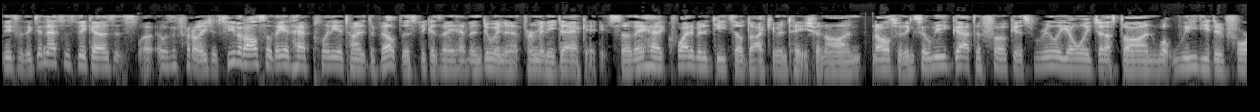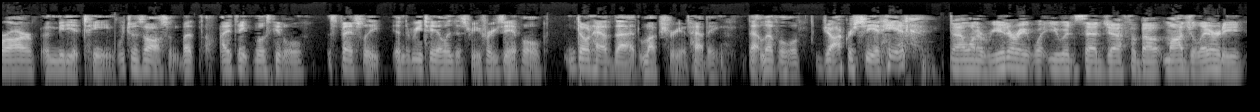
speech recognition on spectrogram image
these things, and that's just because it was a federal agency, but also they had had plenty of time to develop this because they had been doing it for many decades. So they had quite a bit of detailed documentation on all sorts of things. So we got to focus really only just on what we needed for our immediate team, which was awesome. But I think most people, especially in the retail industry, for example, don't have that luxury of having that level of bureaucracy at hand. And I want to reiterate what you had said, Jeff, about modularity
